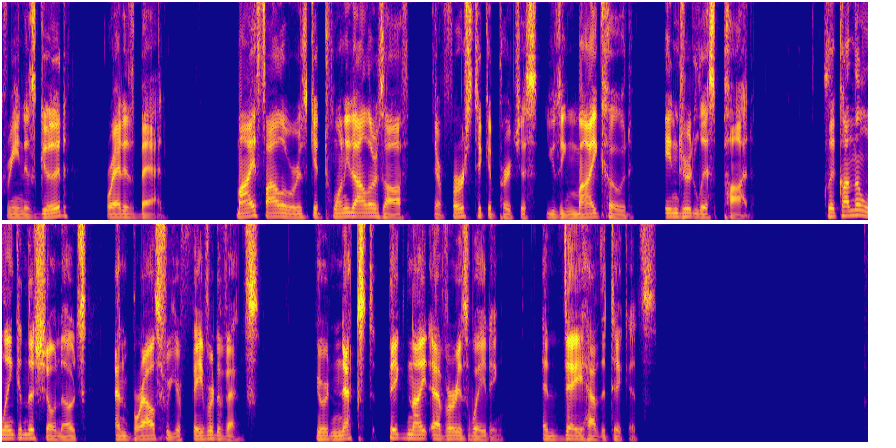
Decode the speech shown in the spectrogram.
Green is good, red is bad. My followers get $20 off their first ticket purchase using my code InjuredListPod. Click on the link in the show notes and browse for your favorite events. Your next big night ever is waiting, and they have the tickets.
